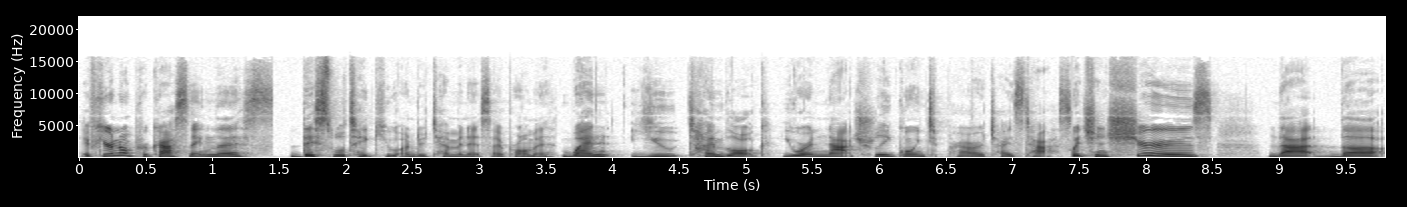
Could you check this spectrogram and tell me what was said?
If you're not procrastinating this, this will take you under 10 minutes, I promise. When you time block, you are naturally going to prioritize tasks, which ensures that the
